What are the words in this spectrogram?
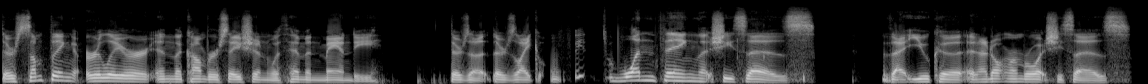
there's something earlier in the conversation with him and Mandy. There's a there's like one thing that she says that you could, and I don't remember what she says.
